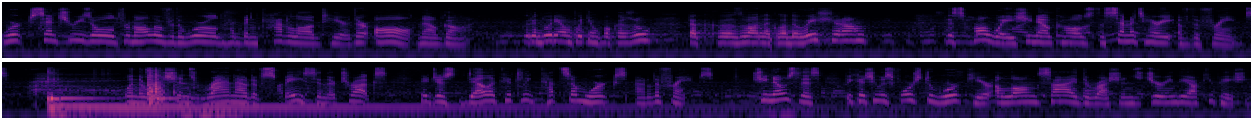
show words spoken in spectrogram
Work centuries old from all over the world had been cataloged here. They're all now gone. В коридорі я вам потім покажу так е, зване кладовище рам. This hallway she now calls the cemetery of the frames. When the Russians ran out of space in their trucks, they just delicately cut some works out of the frames. She knows this because she was forced to work here alongside the Russians during the occupation.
